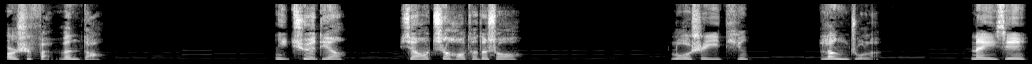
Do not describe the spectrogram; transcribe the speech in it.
而是反问道：“你确定想要治好他的手？”罗氏一听，愣住了，内心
